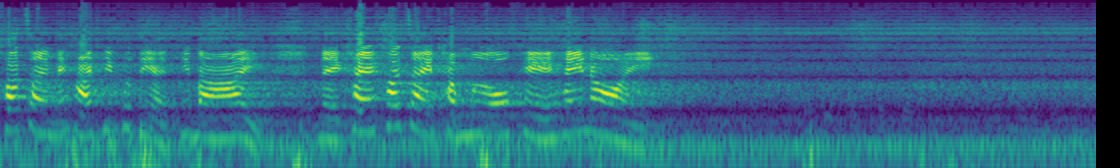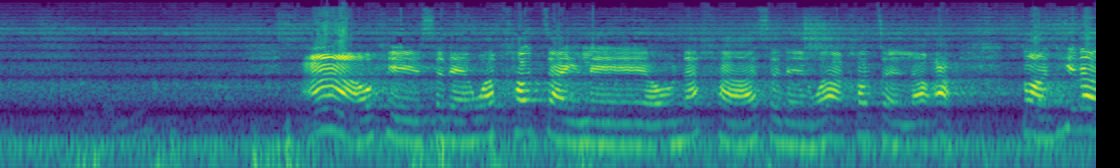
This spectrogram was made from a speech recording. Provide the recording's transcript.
เข้าใจไหมคะที่โปรตีอธิบายไหนใครเข้าใจทำมือโอเคให้หน่อยอ่าโอเค แสดงว่าเข้าใจแล้วนะคะ แสดงว่าเข้าใจแล้วอะ ก่อนที่เรา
